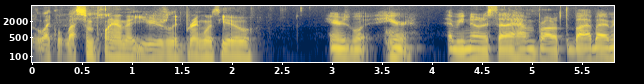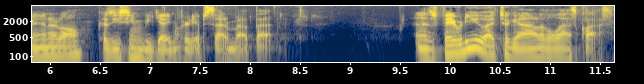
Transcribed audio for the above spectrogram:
like lesson plan that you usually bring with you. Here's what. Here, have you noticed that I haven't brought up the bye bye man at all? Because you seem to be getting pretty upset about that. And as a favor to you, I took it out of the last class.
